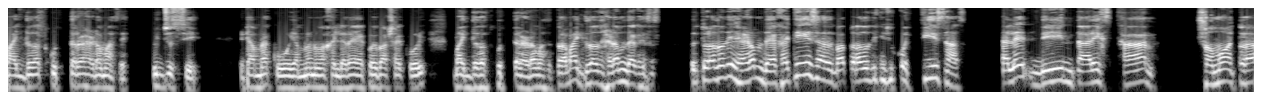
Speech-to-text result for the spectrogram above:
বাধ্যদাত কুত্তার হেডম আছে বুঝছি এটা আমরা কই, আমরা নোয়াখালীরা একই বাসায় কই বাধ্যদাত কুত্তার হেডম আছে। তোরা বাধ্যদাত হেডম দেখাইছিস। তোরা যদি হেডম দেখাইতেই চাস বা তোরা যদি কিছু করতেই চাস, তাহলে দিন, তারিখ, স্থান, সময় তোরা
